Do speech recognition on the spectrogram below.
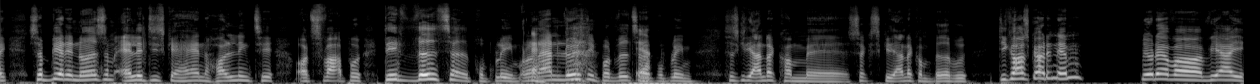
ikke? så bliver det noget, som alle de skal have en holdning til og et svar på. Det er et vedtaget problem, og når Ja. der er en løsning på et vedtaget Ja. problem, så skal, de andre komme, øh, så skal de andre komme bedre bud. De kan også gøre det nemme. Det er jo der, hvor vi er i,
